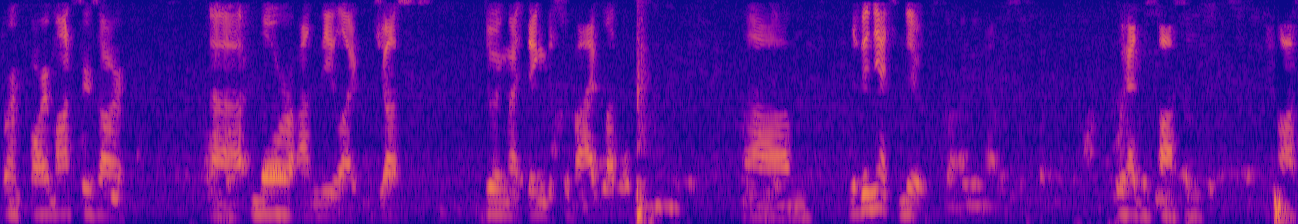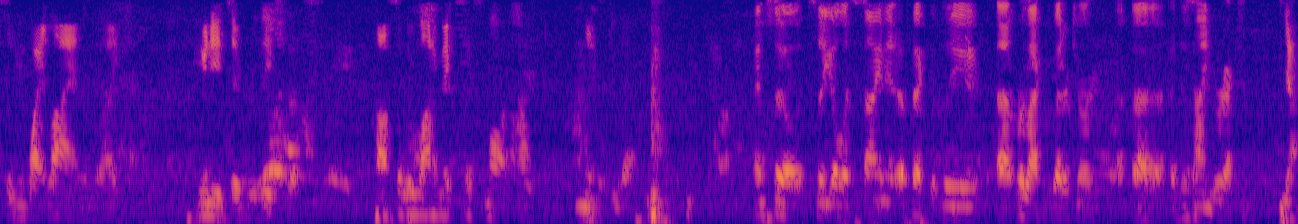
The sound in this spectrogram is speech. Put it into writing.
Where Quarry Monsters are uh, more on the like just doing my thing to survive level. Um, the vignette's new, so I mean that was just like, we had this awesome, awesome white lion, and we're like, we need to release this. Also, we want to make some smaller content. Let's do that. And so, so you'll assign it effectively, uh, for lack of a better term, uh, a design direction. Yeah.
